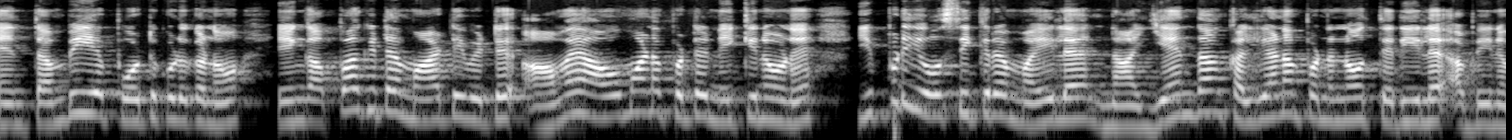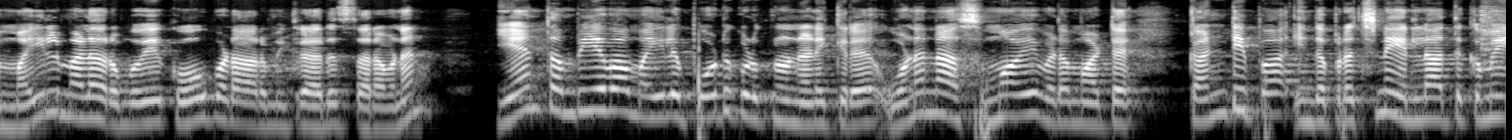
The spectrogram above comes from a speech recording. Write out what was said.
என் தம்பியை போட்டு கொடுக்கணும். எங்கள் அப்பா கிட்ட மாட்டி விட்டு அவன் அவமானப்பட்டு நிற்கணும்னு இப்படி யோசிக்கிற மயிலை நான் ஏன் தான் கல்யாணம் பண்ணணும் தெரியல அப்படின்னு மயில் மேலே ரொம்பவே கோவப்பட ஆரம்பிக்கிறாரு சரவணன். ஏன் தம்பியவா மயில போட்டு கொடுக்கணும்னு நினைக்கிற? உன நான் சும்மாவே விட மாட்டேன் கண்டிப்பாக இந்த பிரச்சனை எல்லாத்துக்குமே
